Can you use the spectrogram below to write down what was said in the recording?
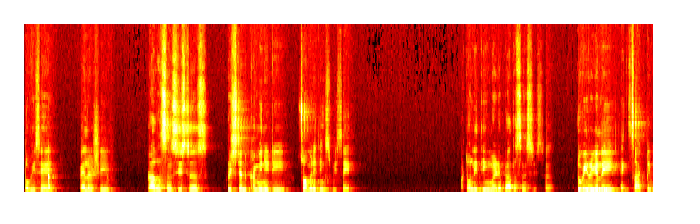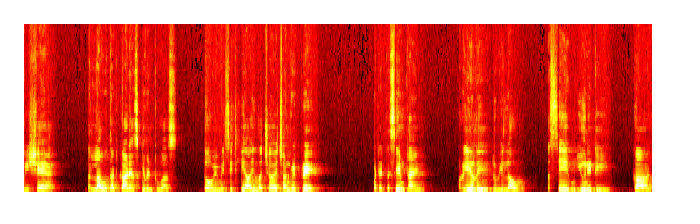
So we say fellowship, brothers and sisters, Christian community, so many things we say. But only thing, my dear brothers and sisters, do we really exactly we share the love that God has given to us? Though we may sit here in the church and we pray, but at the same time, really do we love the same unity God,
